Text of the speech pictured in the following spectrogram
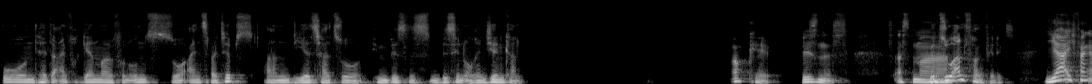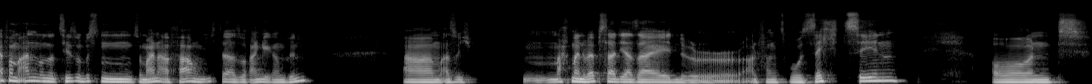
und hätte einfach gern mal von uns so ein, zwei Tipps, an die er sich halt so im Business ein bisschen orientieren kann. Okay, Business. Das erstmal. Willst du anfangen, Felix? Ja, ich fange einfach mal an und erzähle so ein bisschen zu meiner Erfahrung, wie ich da so reingegangen bin. Ähm, also ich mache meine Website ja seit äh, Anfang 2016 und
